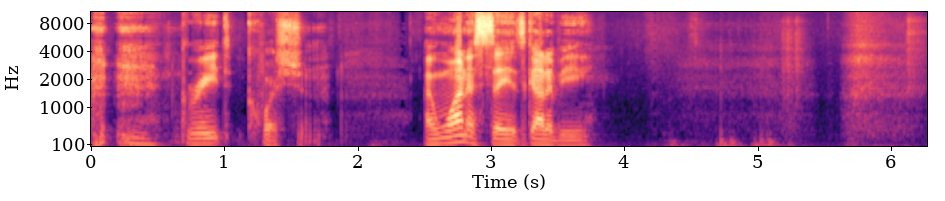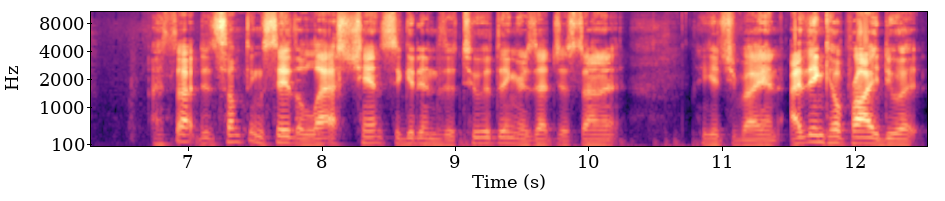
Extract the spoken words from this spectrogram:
great question. I want to say it's got to be. I thought did something say the last chance to get into the Tua thing, or is that just on it to get you by in? I think he'll probably do it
